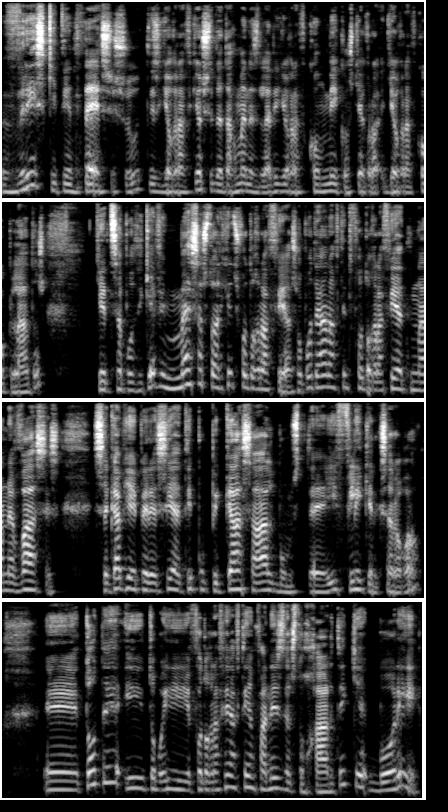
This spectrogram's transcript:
βρίσκει την θέση σου, τις γεωγραφικές συντεταγμένες, δηλαδή γεωγραφικό μήκος και γεωγραφικό πλάτος, και τις αποθηκεύει μέσα στο αρχείο της φωτογραφίας. Οπότε, αν αυτή τη φωτογραφία την ανεβάσεις σε κάποια υπηρεσία τύπου Picasa Albums ή Flickr, ξέρω εγώ, ε, τότε η, το, η φωτογραφία αυτή εμφανίζεται στο χάρτη και μπορεί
